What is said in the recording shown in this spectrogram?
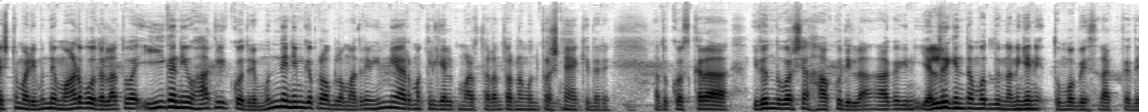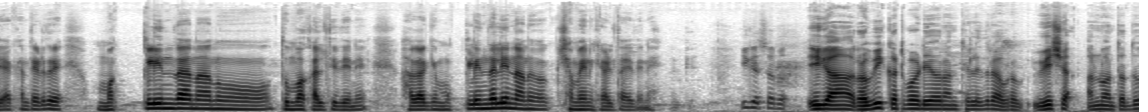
ರೆಸ್ಟ್ ಮಾಡಿ, ಮುಂದೆ ಮಾಡ್ಬೋದಲ್ಲ? ಅಥವಾ ಈಗ ನೀವು ಹಾಕ್ಲಿಕ್ಕೆ ಹೋದರೆ ಮುಂದೆ ನಿಮಗೆ ಪ್ರಾಬ್ಲಮ್ ಆದರೆ ಇನ್ನು ಯಾರು ಮಕ್ಕಳಿಗೆ ಹೆಲ್ಪ್ ಮಾಡ್ತಾರಂತ ಅವ್ರು ನಂಗೊಂದು ಪ್ರಶ್ನೆ ಹಾಕಿದ್ದಾರೆ. ಅದಕ್ಕೋಸ್ಕರ ಇದೊಂದು ವರ್ಷ ಹಾಕೋದಿಲ್ಲ. ಹಾಗಾಗಿ ಎಲ್ರಿಗಿಂತ ಮೊದಲು ನನಗೇನೆ ತುಂಬ ಬೇಸರ ಆಗ್ತದೆ ಯಾಕಂತ ಹೇಳಿದರೆ ಮಕ್ಕಳಿಂದ ನಾನು ತುಂಬ ಕಲ್ತಿದ್ದೇನೆ. ಹಾಗಾಗಿ ಮಕ್ಕಳಿಂದಲೇ ನಾನು ಕ್ಷಮೆಯನ್ನು ಕೇಳ್ತಾ ಇದ್ದೇನೆ. ಈಗ ಸರ್ ಈಗ ರವಿ ಕಟಪಾಡಿ ಅವರು ಅಂತ ಹೇಳಿದರೆ ಅವರ ವೇಷ ಅನ್ನುವಂಥದ್ದು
